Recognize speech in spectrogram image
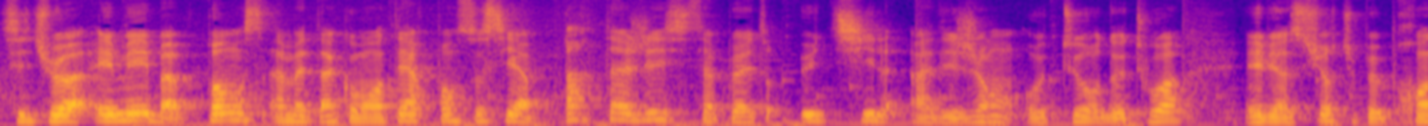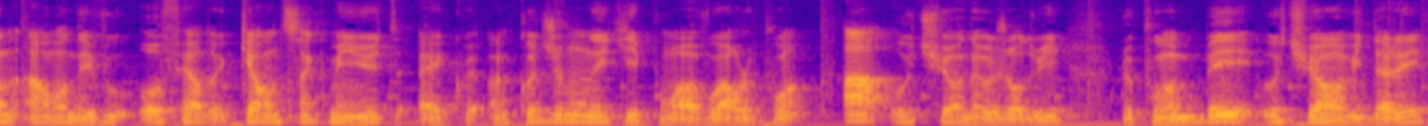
Si tu as aimé, bah, pense à mettre un commentaire, pense aussi à partager si ça peut être utile à des gens autour de toi Et bien sûr, tu peux prendre un rendez-vous offert de 45 minutes avec un coach de mon équipe. On va voir le point A où tu en es aujourd'hui, le point B où tu as envie d'aller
